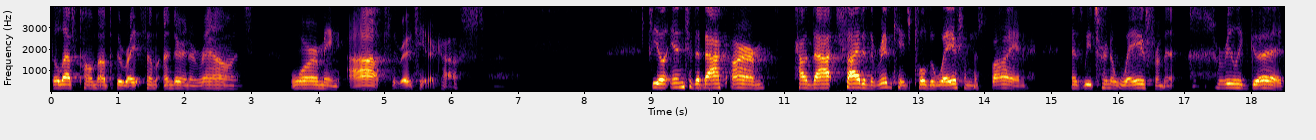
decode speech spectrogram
the left palm up, the right thumb under and around, warming up the rotator cuff. Feel into the back arm how that side of the rib cage pulls away from the spine as we turn away from it really good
